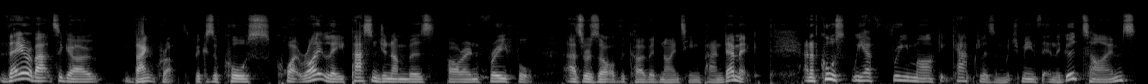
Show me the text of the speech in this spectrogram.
They are about to go bankrupt because, of course, quite rightly, passenger numbers are in free fall as a result of the COVID 19 pandemic. And of course, we have free market capitalism, which means that in the good times,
